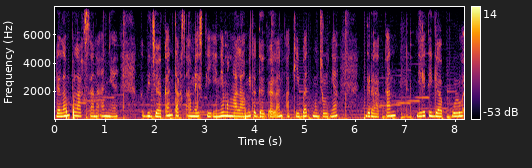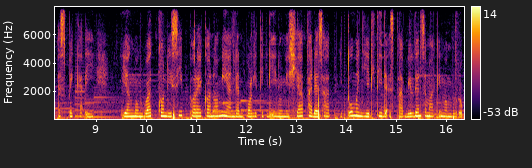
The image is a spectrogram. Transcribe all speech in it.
dalam pelaksanaannya, kebijakan tax amnesty ini mengalami kegagalan akibat munculnya gerakan G30 SPKI yang membuat kondisi perekonomian dan politik di Indonesia pada saat itu menjadi tidak stabil dan semakin memburuk.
